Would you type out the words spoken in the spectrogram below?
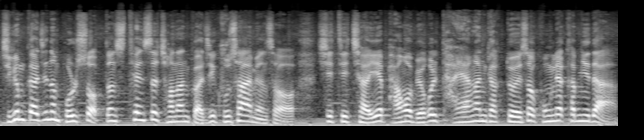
지금까지는 볼 수 없던 스탠스 전환까지 구사하면서 시티 차이의 방어벽을 다양한 각도에서 공략합니다.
